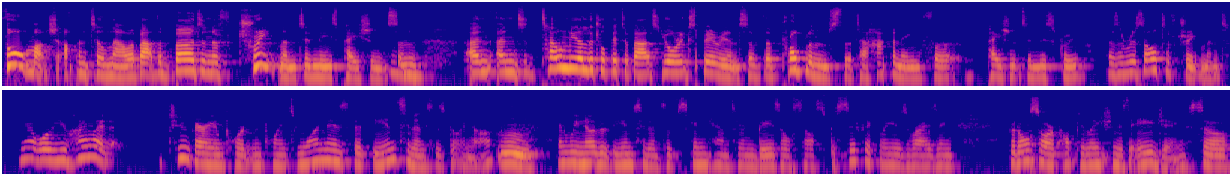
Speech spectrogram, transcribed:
thought much up until now about the burden of treatment in these patients. Mm-hmm. And and, and tell me a little bit about your experience of the problems that are happening for patients in this group as a result of treatment. Yeah, well, you highlight two very important points. One is that the incidence is going up, mm. and we know that the incidence of skin cancer and basal cell specifically is rising, but also our population is aging. So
